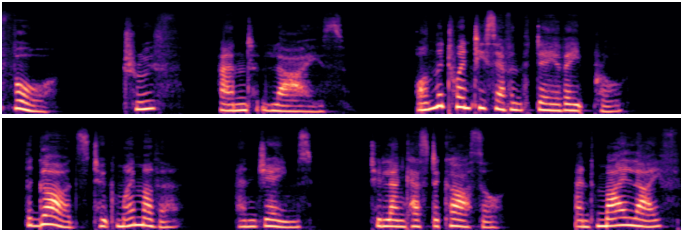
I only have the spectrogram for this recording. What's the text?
4 Truth and Lies On the 27th day of April, the guards took my mother and James to Lancaster Castle, and my life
